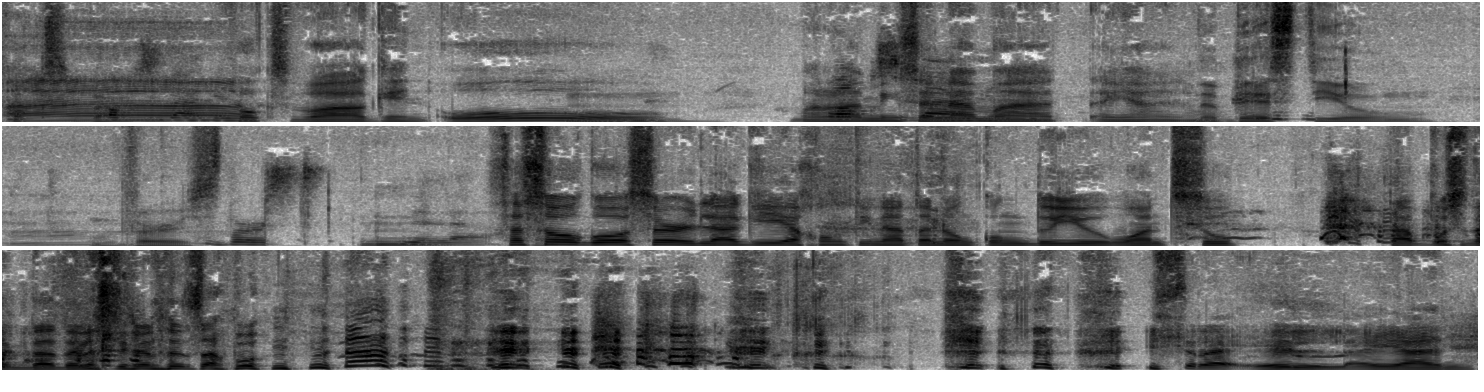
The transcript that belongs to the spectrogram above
Ah. Volkswagen. Volkswagen. Oh. Maraming Volkswagen. salamat. Ayan. The best yung verse. Verse Mm. nila. Sa Sogo, sir, lagi akong tinatanong kung do you want soup? Tapos nagdadala sila ng sabon. Israel, ayan.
